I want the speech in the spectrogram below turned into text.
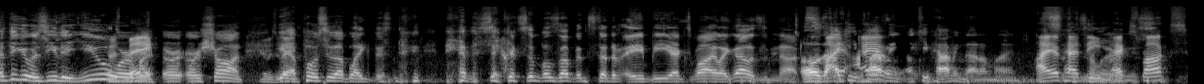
I think it was either you was or, my, or or Sean. Yeah, me. posted up like this. They had the sacred symbols up instead of A B X Y. Like that was nuts. Oh, I, I- keep I have- having I keep having that on mine. I have It's- had it's the hilarious. Xbox,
